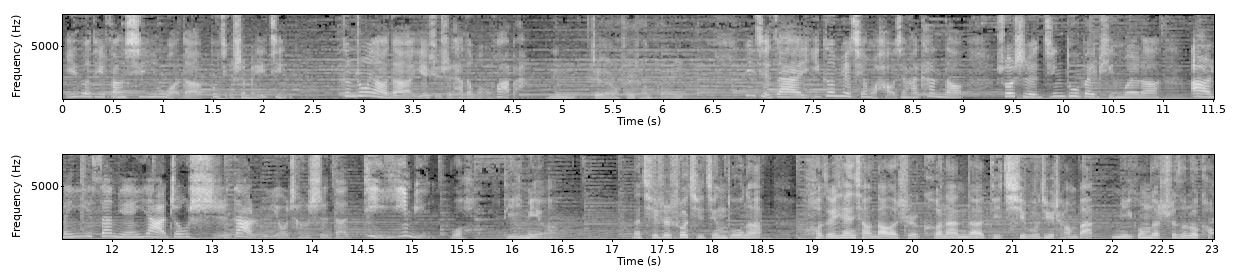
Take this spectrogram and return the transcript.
一个地方吸引我的不仅是美景，更重要的也许是它的文化吧。嗯，这点我非常同意。并且在一个月前，我好像还看到，说是京都被评为了二零一三年亚洲十大旅游城市的第一名。哇，第一名啊！那其实说起京都呢，我最先想到的是柯南的第七部剧场版《迷宫的十字路口》，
